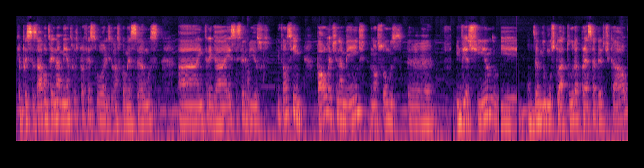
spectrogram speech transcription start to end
que precisavam treinamento para os professores, e nós começamos a entregar esses serviços. Então, assim, paulatinamente, nós fomos uh, investindo e dando musculatura para essa vertical,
